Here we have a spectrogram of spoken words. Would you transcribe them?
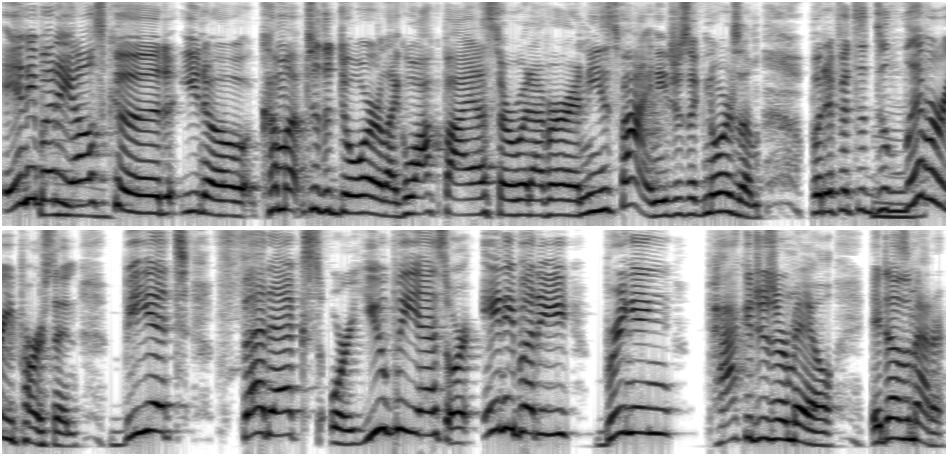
anybody mm. else could, you know, come up to the door, like walk by us or whatever, and he's fine. He just ignores them. But if it's a mm. delivery person, be it FedEx or UPS or anybody bringing packages or mail. It doesn't matter.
